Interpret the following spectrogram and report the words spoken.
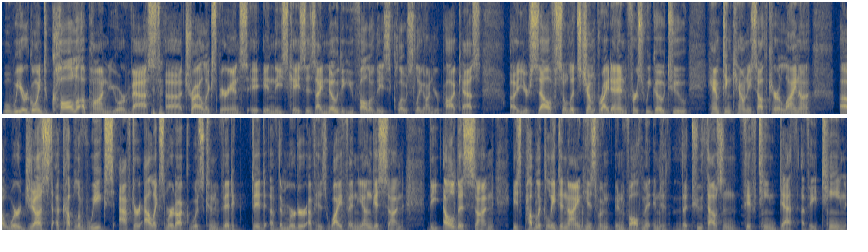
Well, we are going to call upon your vast uh, trial experience in, in, these cases. I know that you follow these closely on your podcast uh, yourself. So let's jump right in. First, we go to Hampton County, South Carolina, uh, where just a couple of weeks after Alex Murdaugh was convicted of the murder of his wife and youngest son, the eldest son is publicly denying his involvement in the 2015 death of a teen.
